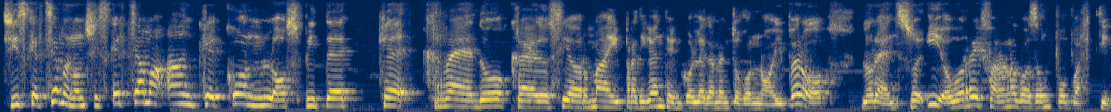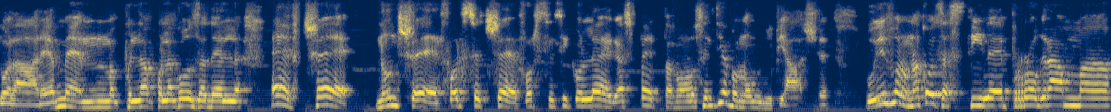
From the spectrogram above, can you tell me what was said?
Ci scherziamo e non ci scherziamo anche con l'ospite che credo, credo sia ormai praticamente in collegamento con noi. Però, Lorenzo, io vorrei fare una cosa un po' particolare. A me mm, quella, quella cosa del eh, c'è, non c'è, forse c'è, forse si collega, aspetta, non lo sentiamo, non mi piace. Voglio fare una cosa stile programma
